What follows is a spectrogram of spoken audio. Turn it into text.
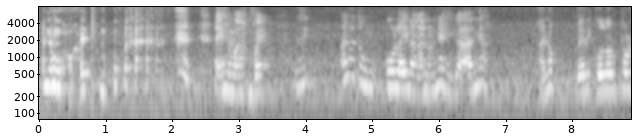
Anong word mo? Ay, mga bay. Ano tong kulay ng ano niya, higaan niya? Ano, very colorful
